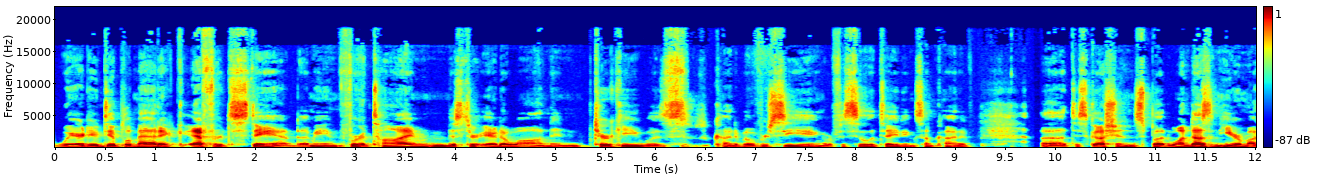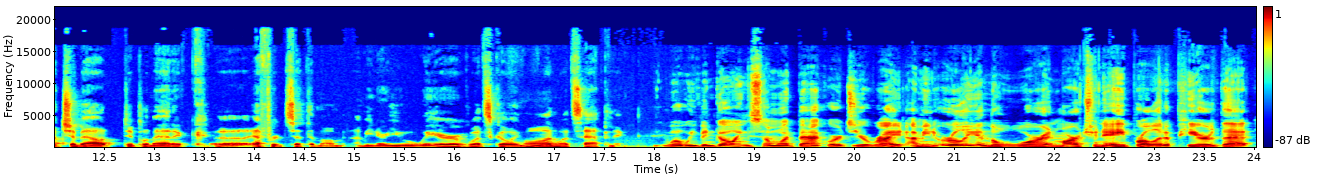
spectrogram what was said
where do diplomatic efforts stand? I mean, for a time, Mr. Erdogan in Turkey was kind of overseeing or facilitating some kind of uh, discussions, but one doesn't hear much about diplomatic uh, efforts at the moment. I mean, are you aware of what's going on? What's happening? Well, we've been going somewhat backwards. You're right. I mean, early in the war in March and April, it appeared that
